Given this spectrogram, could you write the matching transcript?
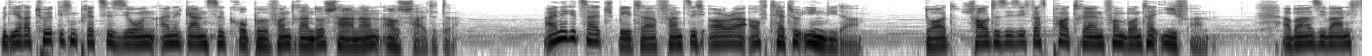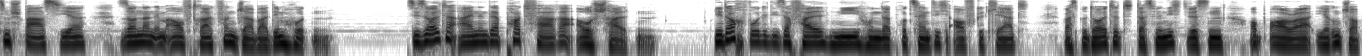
mit ihrer tödlichen Präzision eine ganze Gruppe von Drandoshanern ausschaltete. Einige Zeit später fand sich Aura auf Tatooine wieder. Dort schaute sie sich das Porträt von Bonta Eve an. Aber sie war nicht zum Spaß hier, sondern im Auftrag von Jabba dem Hutten. Sie sollte einen der Pottfahrer ausschalten, Jedoch wurde dieser Fall nie hundertprozentig aufgeklärt, was bedeutet, dass wir nicht wissen, ob Aura ihren Job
